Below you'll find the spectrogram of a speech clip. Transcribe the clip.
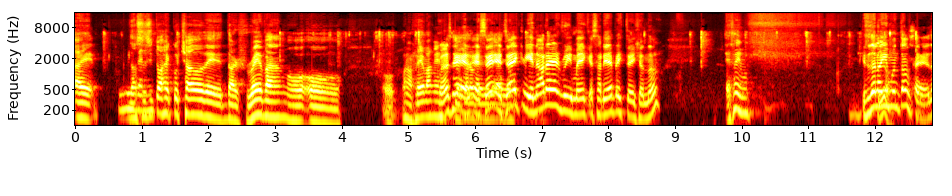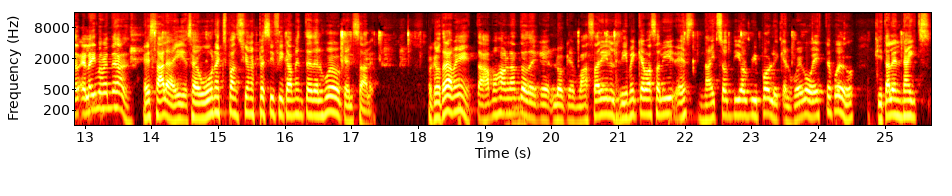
Eh, no sé si tú has escuchado de Darth Revan o, o, o- bueno, Revan es Bueno, yo creo que ese, ese, ese es el que viene ahora en el remake que salió de PlayStation, ¿no? Ese mismo. ¿Eso es de lo mismo entonces? ¿Es la misma pendeja? Él sale ahí. O sea, hubo una expansión específicamente del juego que él sale. Porque otra vez, estábamos hablando de que lo que va a salir, el remake que va a salir es Knights of the Old Republic. El juego, este juego, quítale el Knights,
